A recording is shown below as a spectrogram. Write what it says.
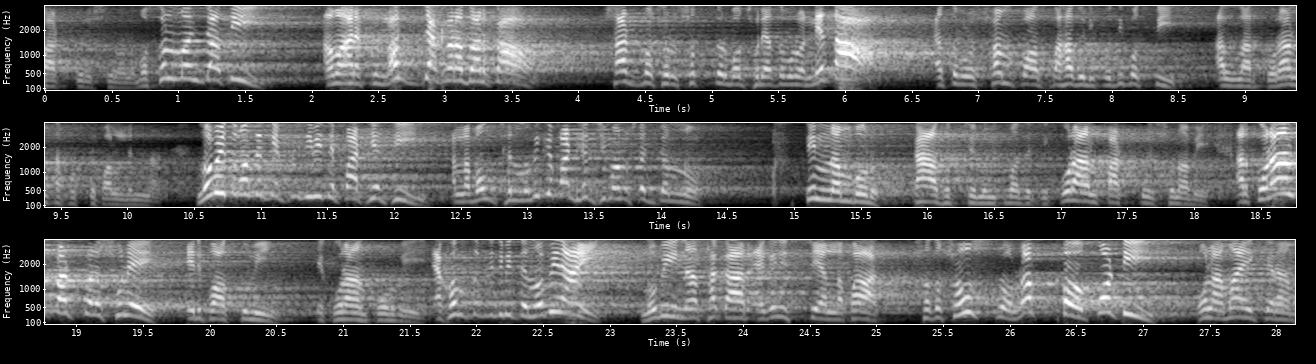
পাঠ করে শোনানো। মুসলমান জাতি আমার একটু লজ্জা করা দরকার। ষাট বছর, সত্তর বছর এত বড় নেতা, এত বড় সম্পদ, বাহাদুরি, প্রতিপত্তি, আল্লাহর কোরআনটা পড়তে পারলেন না। নবী তোমাদেরকে পৃথিবীতে পাঠিয়েছি। আল্লাহ বলছেন, নবীকে পাঠিয়েছি মানুষের জন্য। তিন নম্বর কাজ হচ্ছে নবী তোমাদেরকে কোরআন পাঠ করে শোনাবে। আর কোরআন পাঠ করে শুনে এরপর তুমি এ কোরআন পড়বে। এখন তো পৃথিবীতে নবী নাই। নবী না থাকার এগেনিস্টে আল্লাহ পাক শত সহস্র লক্ষ কোটি ওলামায়ে কেরাম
